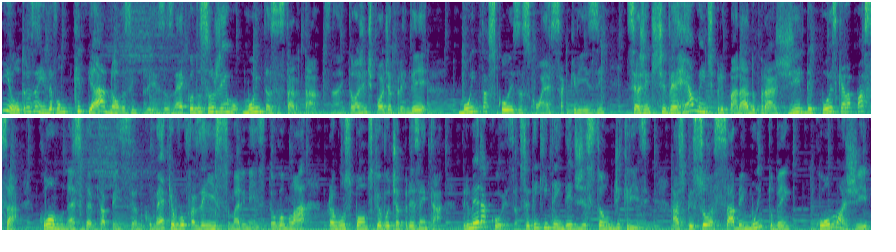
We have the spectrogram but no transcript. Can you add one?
e outras ainda vão criar novas empresas, né? Quando surgem muitas startups, né? Então a gente pode aprender muitas coisas com essa crise se a gente estiver realmente preparado para agir depois que ela passar. Como, né? Você deve estar pensando, como é que eu vou fazer isso, Marinês? Então vamos lá para alguns pontos que eu vou te apresentar. Primeira coisa, você tem que entender de gestão de crise. As pessoas sabem muito bem como agir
